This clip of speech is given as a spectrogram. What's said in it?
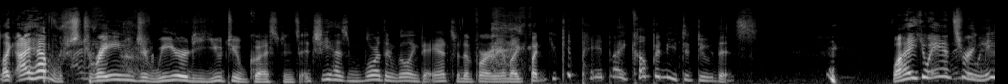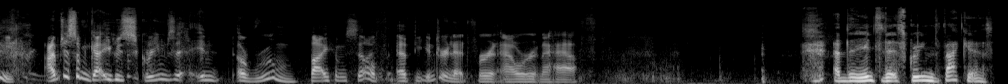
Like I have strange, weird YouTube questions, and she has more than willing to answer them for me. I'm like, but you get paid by a company to do this. Why are you answering me? I'm just some guy who screams in a room by himself at the internet for an hour and a half. and the internet screams back at us.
